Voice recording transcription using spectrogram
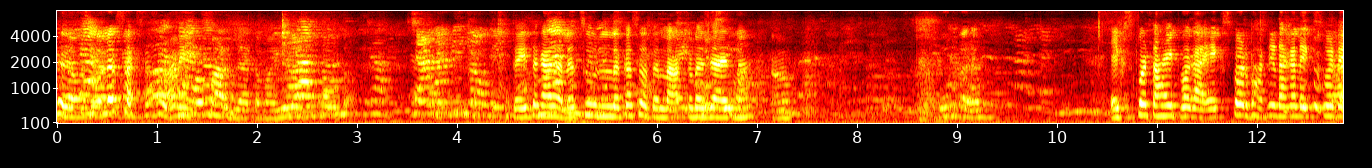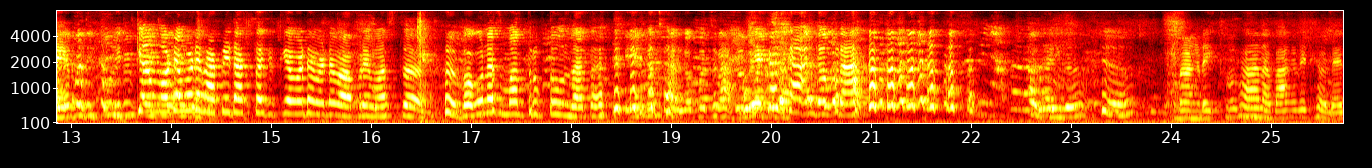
सक्सेस व्हायला सक्सेस होत. इलाजच नव्हता. तर इथं काय झालं? चूल कसं होतं? लाकडं जे आहेत ना? एक्सपर्ट आहेत बघा एक्सपर्ट भाकरी टाकायला एक्सपर्ट आहे. इतक्या मोठ्या मोठ्या भाकरी टाकतात इतक्या मोठ्या मोठ्या बापरे मस्त. बघूनच मन तृप्त होऊन जात. एकच बांगडे हा ना बांगडे ठेवले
